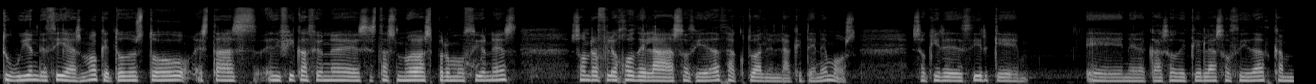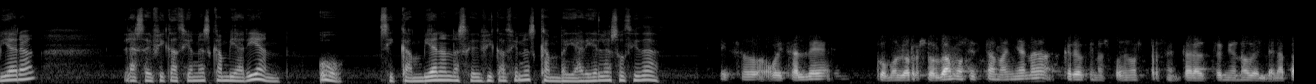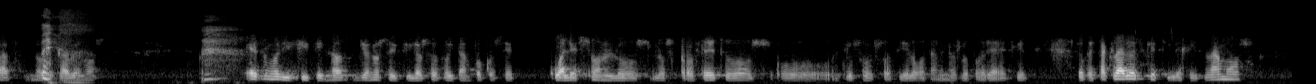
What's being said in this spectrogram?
Tú bien decías, ¿no? Que todo esto, estas edificaciones, estas nuevas promociones, son reflejo de la sociedad actual en la que tenemos. Eso quiere decir que eh, en el caso de que la sociedad cambiara, las edificaciones cambiarían. O si cambiaran las edificaciones, cambiaría la sociedad. Eso, Oizalde, como lo resolvamos esta mañana, creo que nos podemos presentar al Premio Nobel de la Paz. No lo sabemos. Es muy difícil, ¿no? yo no soy filósofo y tampoco sé cuáles son los, los procesos, o incluso un sociólogo también nos lo podría decir. Lo que está claro es que si legislamos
